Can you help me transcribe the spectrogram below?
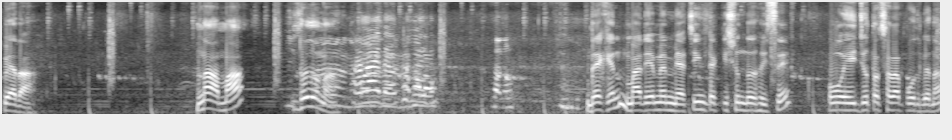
প্যারা। না, মা, ধরো না। দেখেন, মারিয়ামের ম্যাচিংটা কি সুন্দর হয়েছে ও এই জুতা ছাড়া পরবে না।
